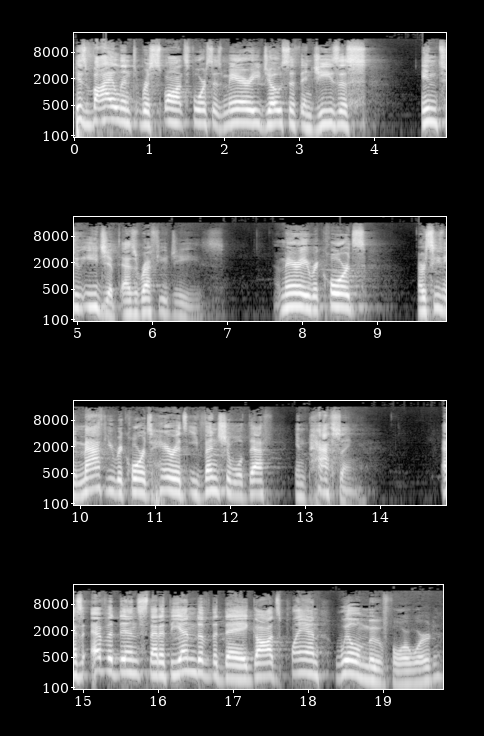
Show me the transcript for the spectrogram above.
His violent response forces Mary, Joseph, and Jesus into Egypt as refugees. Mary records, or excuse me, Matthew records Herod's eventual death in passing as evidence that at the end of the day, God's plan will move forward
